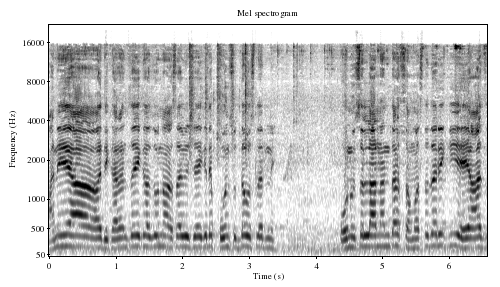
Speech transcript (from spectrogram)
आणि अधिकाऱ्यांचा एक अजून असा विषय आहे की ते फोनसुद्धा उचलत नाही. फोन उचलल्यानंतर समजतं तरी की हे आज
